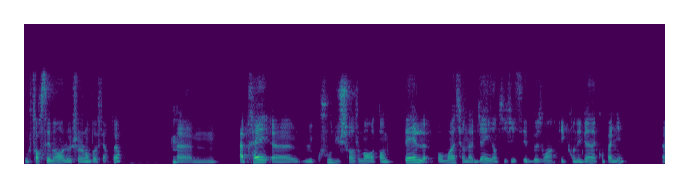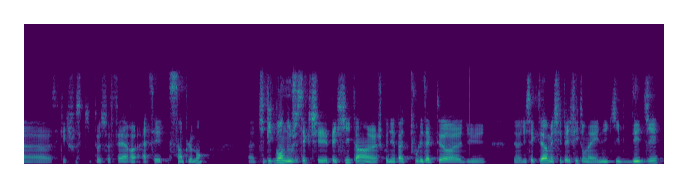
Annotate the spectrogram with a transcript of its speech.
Donc, forcément, le changement peut faire peur. Mm. Euh, après, le coût du changement en tant que tel, pour moi, si on a bien identifié ses besoins et qu'on est bien accompagné, c'est quelque chose qui peut se faire assez simplement. Euh, typiquement, nous, je sais que chez Payfit, hein, euh, je ne connais pas tous les acteurs euh, du, du, secteur, mais chez Payfit, on a une équipe dédiée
